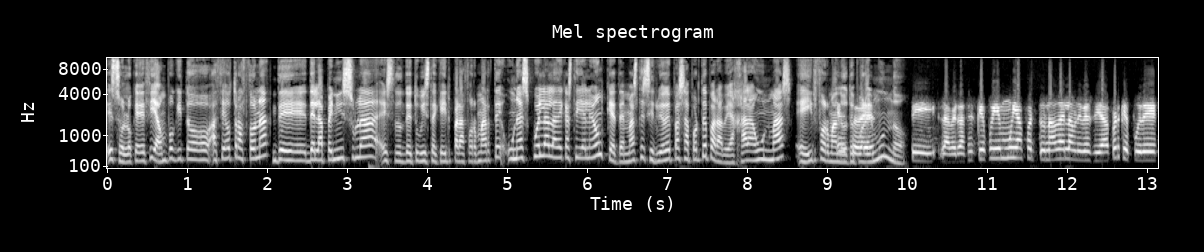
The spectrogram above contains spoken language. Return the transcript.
eso, lo que decía, un poquito hacia otra zona de, de la península es donde tuviste que ir para formarte. Una escuela, la de Castilla y León, que además te sirvió de pasaporte para viajar aún más e ir formándote Eso por el es. mundo. Sí, la verdad es que fui muy afortunada en la universidad porque pude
